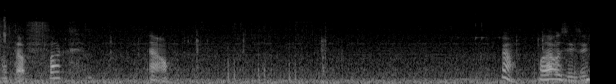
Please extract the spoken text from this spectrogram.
What the fuck? Oh. Oh, well, that was easy.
